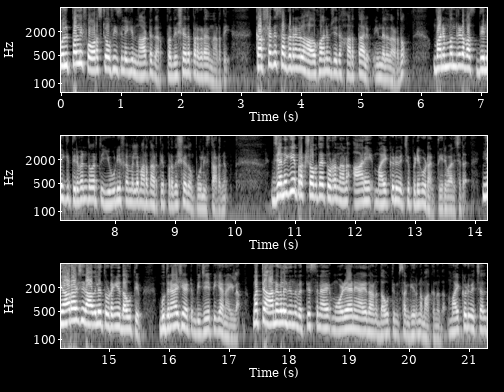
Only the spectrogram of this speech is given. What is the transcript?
പുൽപ്പള്ളി ഫോറസ്റ്റ് ഓഫീസിലേക്കും നാട്ടുകാർ പ്രതിഷേധ പ്രകടനം നടത്തി. കർഷക സംഘടനകൾ ആഹ്വാനം ചെയ്ത ഹർത്താലും ഇന്നലെ നടന്നു. വനംമന്ത്രിയുടെ വസതിയിലേക്ക് തിരുവനന്തപുരത്ത് U D F M L എമാർ നടത്തിയ പ്രതിഷേധവും പോലീസ് തടഞ്ഞു. ജനകീയ പ്രക്ഷോഭത്തെ തുടർന്നാണ് ആനയെ മയക്കടി വെച്ച് പിടികൂടാൻ തീരുമാനിച്ചത്. ഞായറാഴ്ച രാവിലെ തുടങ്ങിയ ദൗത്യം ബുധനാഴ്ചയായിട്ടും വിജയിപ്പിക്കാനായില്ല. മറ്റ് ആനകളിൽ നിന്ന് വ്യത്യസ്തനായ മോഴയാനയായതാണ് ദൗത്യം സങ്കീർണമാക്കുന്നത്. മയക്കടി വെച്ചാൽ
